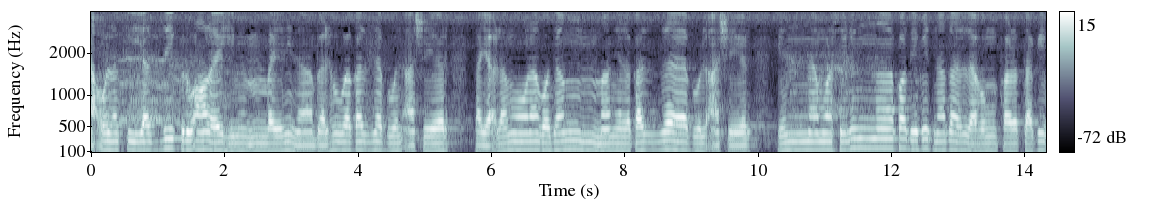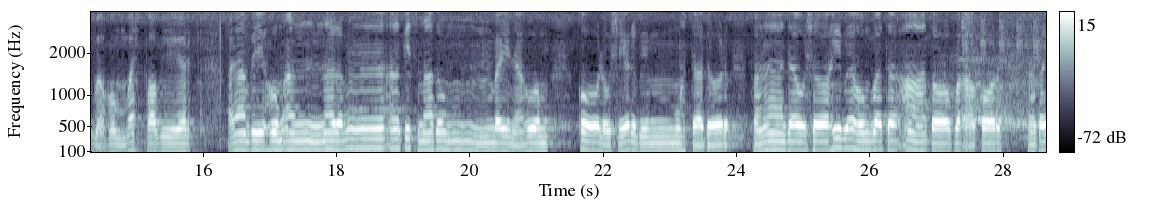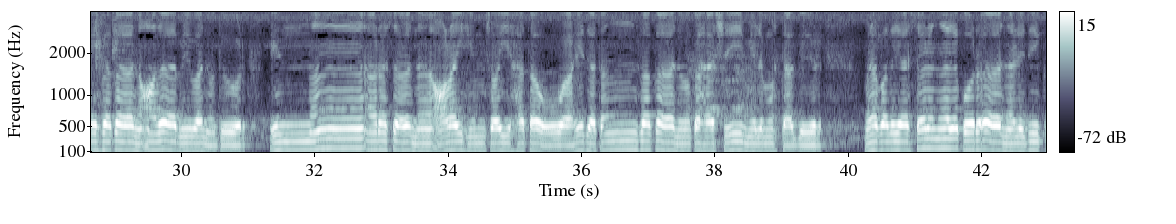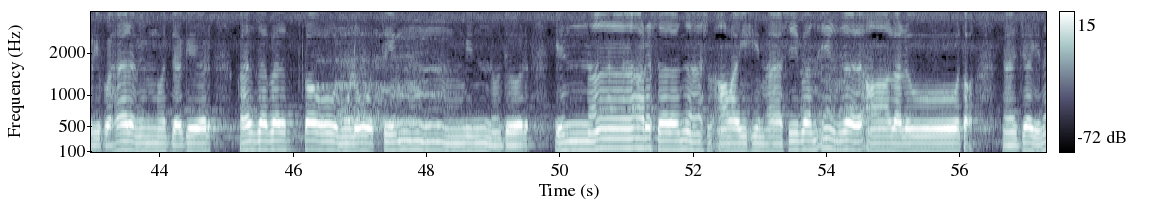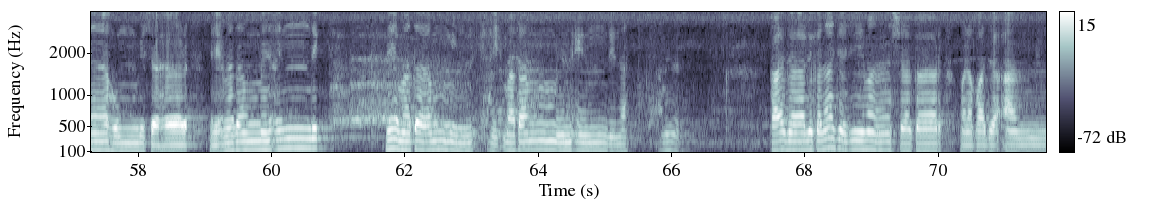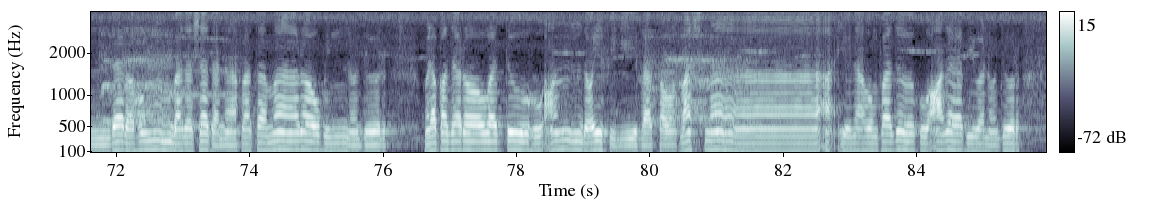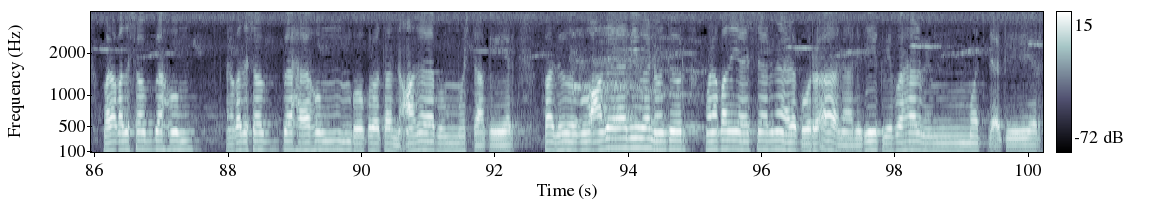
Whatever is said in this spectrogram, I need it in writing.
ألقي الذكر عليه من بيننا بل هو كذاب أشير فيعلمون غدا من الكذاب الأشير إن مرسل الناقة فتنة لهم فارتكبهم واصطبر. فنبيهم أن الماء قسمة بينهم. قولوا شرب مهتدر. فنادوا صاحبهم فتعاطى فأقر. فكيف كان عذابي ونذور إنا أرسلنا عليهم صيحة واحدة فكانوا كهشيم المهتدر. ولقد يسرنا القرآن لذكر فهل من مدكر؟ كذبت قوم لوط بالنذر. إنا أرسلنا عليهم حاسبا إلا على لوط. نجيناهم بسهر نعمة من عندك. نعمة من نعمة من عندنا. كذلك نجزي من شكر ولقد أنذرهم بطشتنا فتماروا بالنذر ولقد راودوه عن ضيفه فطمسنا أعينهم فذوقوا عذابي ونذر ولقد صبهم ولقد صبحهم بكرة عذاب مستقير فذوقوا عذابي ونذر ولقد يسرنا القرآن لذكر فهل من مدكر.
